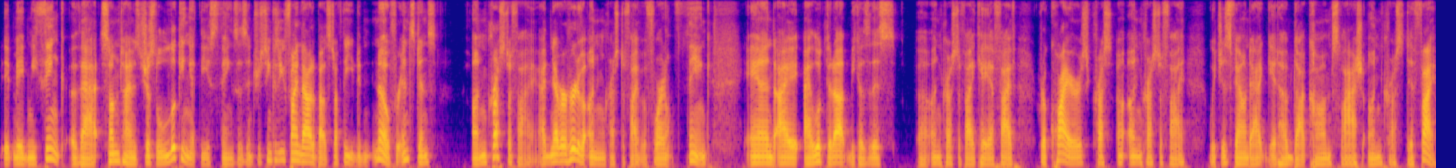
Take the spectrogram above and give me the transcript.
it made me think that sometimes just looking at these things is interesting because you find out about stuff that you didn't know. For instance, Uncrustify. I'd never heard of Uncrustify before, I don't think. And I, I looked it up because this uh, Uncrustify KF5 requires crust, uh, Uncrustify, which is found at github.com slash uncrustify.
